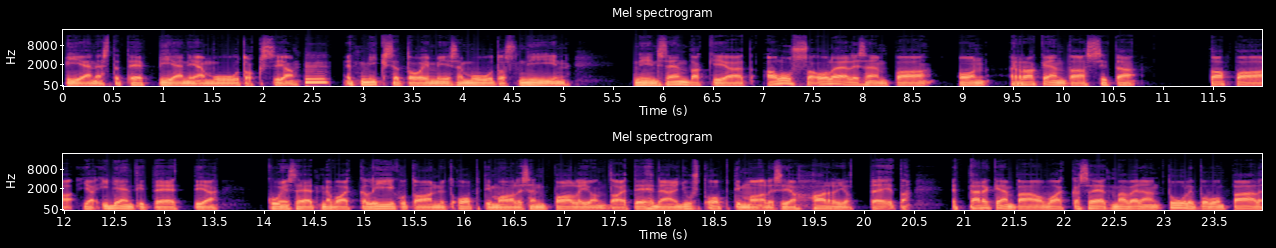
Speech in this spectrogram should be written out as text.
pienestä, tee pieniä muutoksia. Mm. Että miksi se toimii se muutos niin, niin sen takia, että alussa oleellisempaa on rakentaa sitä tapaa ja identiteettiä kuin se, että me vaikka liikutaan nyt optimaalisen paljon tai tehdään just optimaalisia harjoitteita. Et tärkeämpää on vaikka se, että mä vedän tuulipuvun päälle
